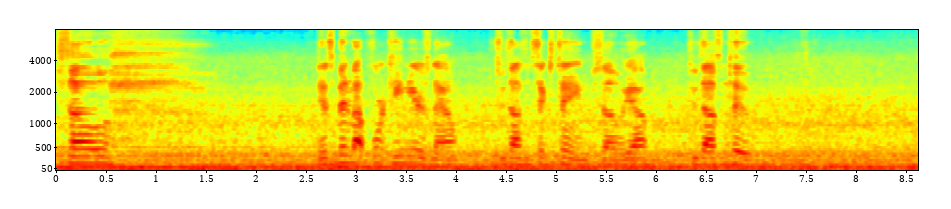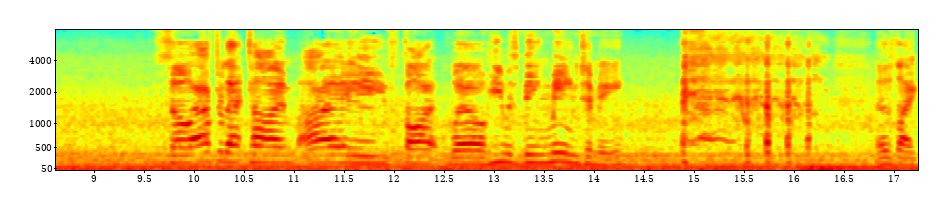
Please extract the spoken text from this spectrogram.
So it's been about 14 years now, 2016. So yeah, 2002. So after that time, I thought, well, he was being mean to me. It was like,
